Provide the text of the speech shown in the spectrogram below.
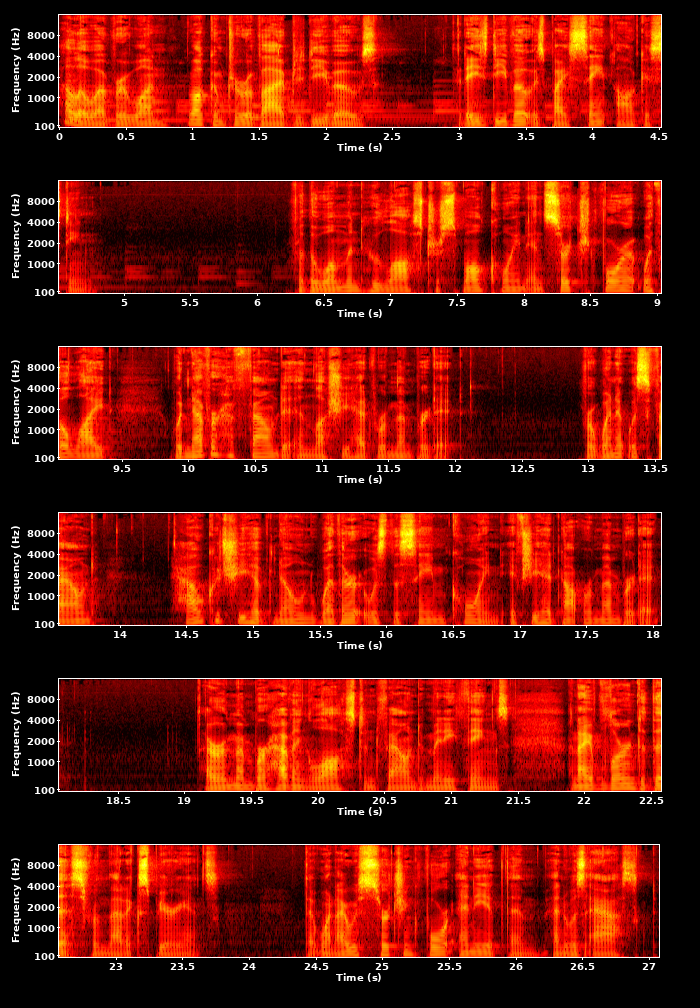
Hello, everyone. Welcome to Revived Devos. Today's Devo is by St. Augustine. For the woman who lost her small coin and searched for it with a light would never have found it unless she had remembered it. For when it was found, how could she have known whether it was the same coin if she had not remembered it? I remember having lost and found many things, and I have learned this from that experience that when I was searching for any of them and was asked,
